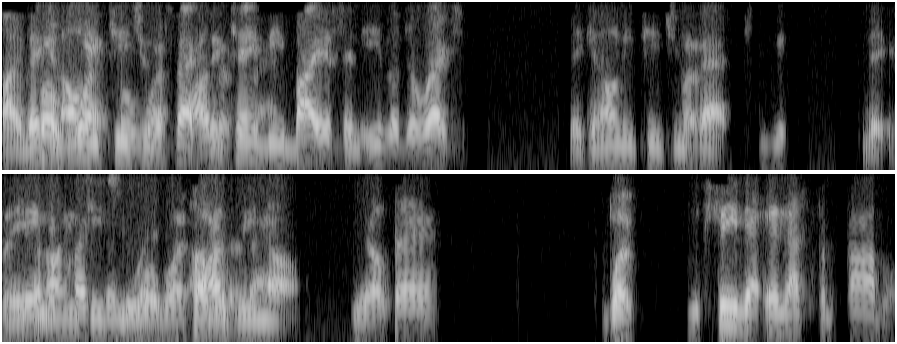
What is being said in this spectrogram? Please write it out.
Like they But can only what- teach you the facts. They can't be biased in either direction. They can only teach you But- facts. They, they can the only teach you what, what is are the publicly facts? known. You know what I'm saying? But you see that, and that's the problem.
